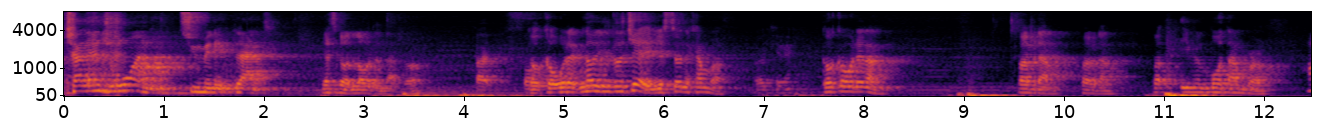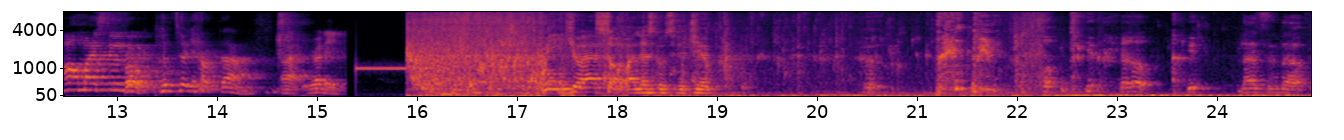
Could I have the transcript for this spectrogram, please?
Challenge one, two minute plan. Let's go lower than that, bro. Alright, Go, go with it. No, you're legit. You're still in the camera. Okay. Go, go with it down. Further down. Further down. But even more down, bro. How am I still Bro, put your head down. Alright, you ready? Pick your ass up and let's go to the gym. That's enough.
